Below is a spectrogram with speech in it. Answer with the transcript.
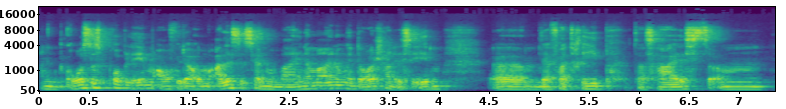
ein großes Problem, auch wiederum, alles ist ja nur meine Meinung, in Deutschland ist eben ähm, der Vertrieb. Das heißt, ähm,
